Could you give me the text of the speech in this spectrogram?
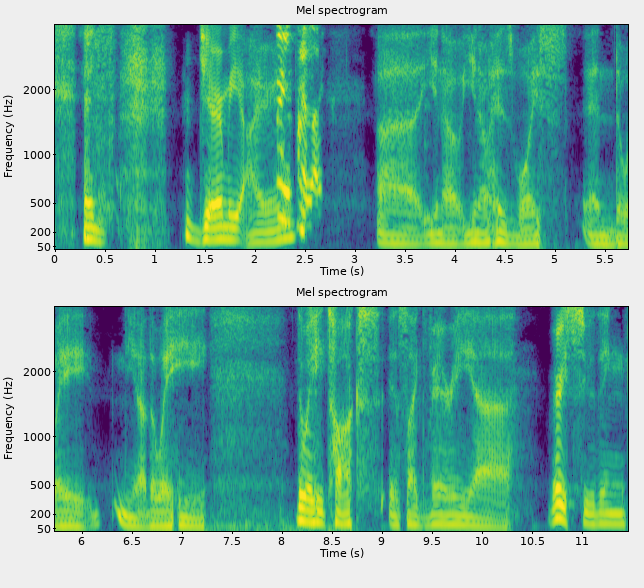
and Jeremy Irons, uh, you know, you know his voice and the way you know the way he the way he talks is like very uh very soothing.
